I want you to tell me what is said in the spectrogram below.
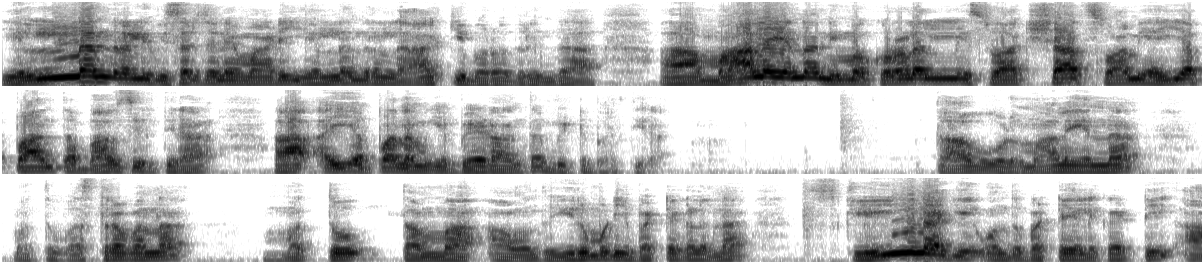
ಎಲ್ಲಂದ್ರಲ್ಲಿ ವಿಸರ್ಜನೆ ಮಾಡಿ, ಎಲ್ಲಂದ್ರಲ್ಲಿ ಹಾಕಿ ಬರೋದ್ರಿಂದ ಆ ಮಾಲೆಯನ್ನ ನಿಮ್ಮ ಕೊರಳಲ್ಲಿ ಸಾಕ್ಷಾತ್ ಸ್ವಾಮಿ ಅಯ್ಯಪ್ಪ ಅಂತ ಭಾವಿಸಿರ್ತೀರಾ, ಆ ಅಯ್ಯಪ್ಪ ನಮಗೆ ಬೇಡ ಅಂತ ಬಿಟ್ಟು ಬರ್ತೀರಾ. ತಾವುಗಳು ಮಾಲೆಯನ್ನ ಮತ್ತು ವಸ್ತ್ರವನ್ನ ಮತ್ತು ತಮ್ಮ ಆ ಒಂದು ಇರುಮುಡಿ ಬಟ್ಟೆಗಳನ್ನು ಕ್ಲೀನಾಗಿ ಒಂದು ಬಟ್ಟೆಯಲ್ಲಿ ಕಟ್ಟಿ ಆ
